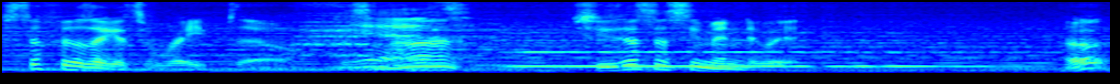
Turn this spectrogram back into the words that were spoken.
Still feels like it's rape though. It's Yeah, not. She doesn't seem into it. Oh,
